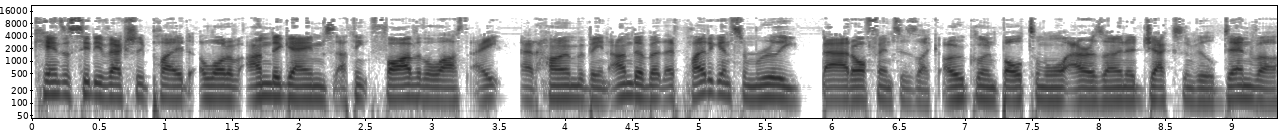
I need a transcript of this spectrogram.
Kansas City have actually played a lot of under games. I think five of the last eight at home have been under, but they've played against some really bad offenses like Oakland, Baltimore, Arizona, Jacksonville, Denver.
